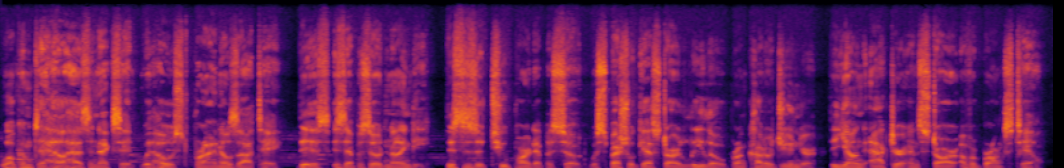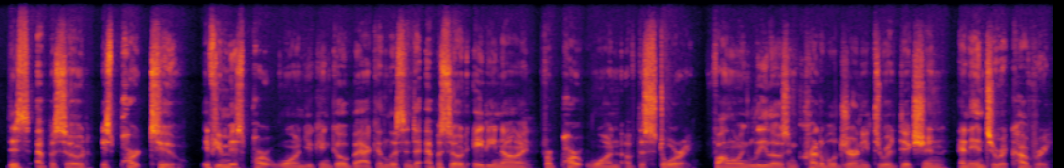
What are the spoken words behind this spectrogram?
Welcome to Hell Has an Exit with host Bryan Alzate. This is episode 90. This is a two part episode with special guest star Lillo Brancato Jr., the young actor and star of A Bronx Tale. This episode is part two. If you missed part one, you can go back and listen to episode 89 for part one of the story, following Lillo's incredible journey through addiction and into recovery.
